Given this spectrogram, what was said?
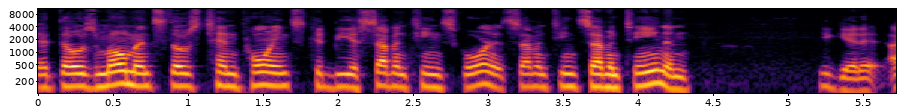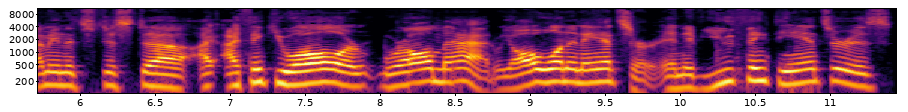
at those moments, those 10 points could be a 17 score and it's 17 17. And you get it. I mean, it's just, uh, I, I think you all are, we're all mad. We all want an answer. And if you think the answer is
